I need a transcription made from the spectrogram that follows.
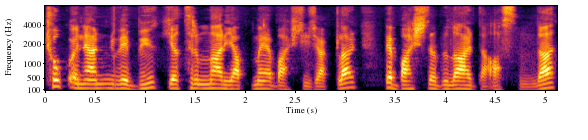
çok önemli ve büyük yatırımlar yapmaya başlayacaklar ve başladılar da aslında.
